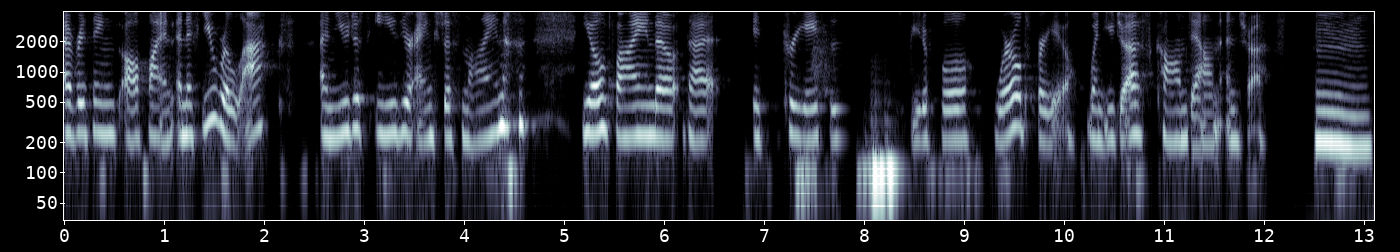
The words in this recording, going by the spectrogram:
Everything's all fine. And if you relax and you just ease your anxious mind, you'll find out that it creates this beautiful world for you when you just calm down and trust. Mm.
